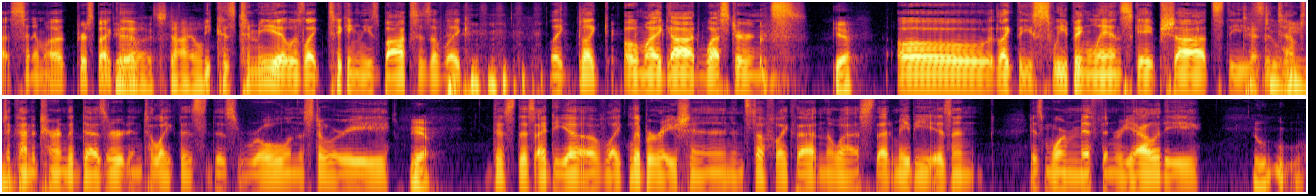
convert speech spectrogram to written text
a cinema perspective. yeah style. Because to me, it was like ticking these boxes of like, like, like, oh my god, westerns. yeah, Oh, like these sweeping landscape shots, these attempts to kind of turn the desert into like this this role in the story. Yeah, this this idea of like liberation and stuff like that in the West that maybe isn't is more myth than reality. Ooh,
